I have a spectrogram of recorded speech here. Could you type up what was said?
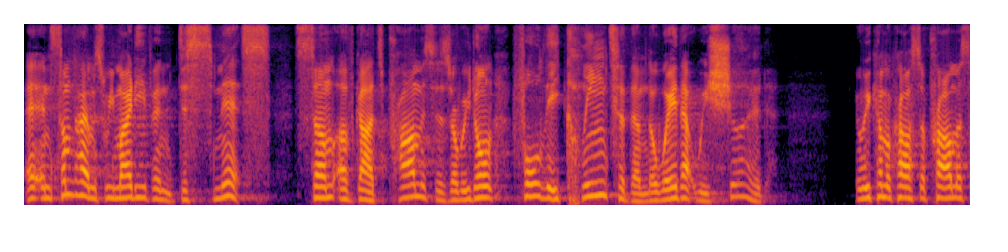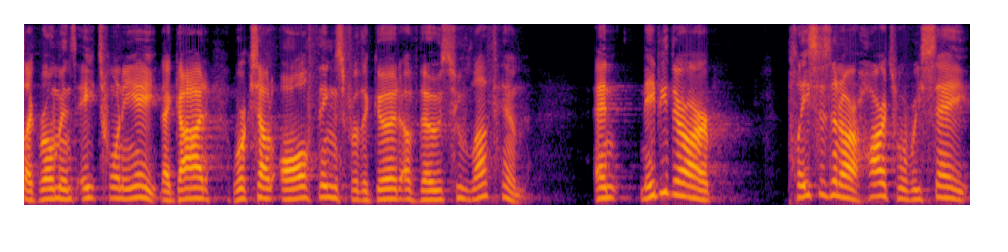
And, and sometimes we might even dismiss some of God's promises or we don't fully cling to them the way that we should. And we come across a promise like Romans 8:28 that God works out all things for the good of those who love him. And maybe there are places in our hearts where we say,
